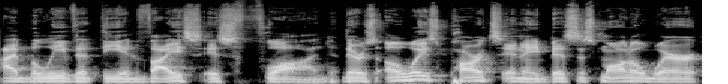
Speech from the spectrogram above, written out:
I believe that the advice is flawed. There's always parts in a business model where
